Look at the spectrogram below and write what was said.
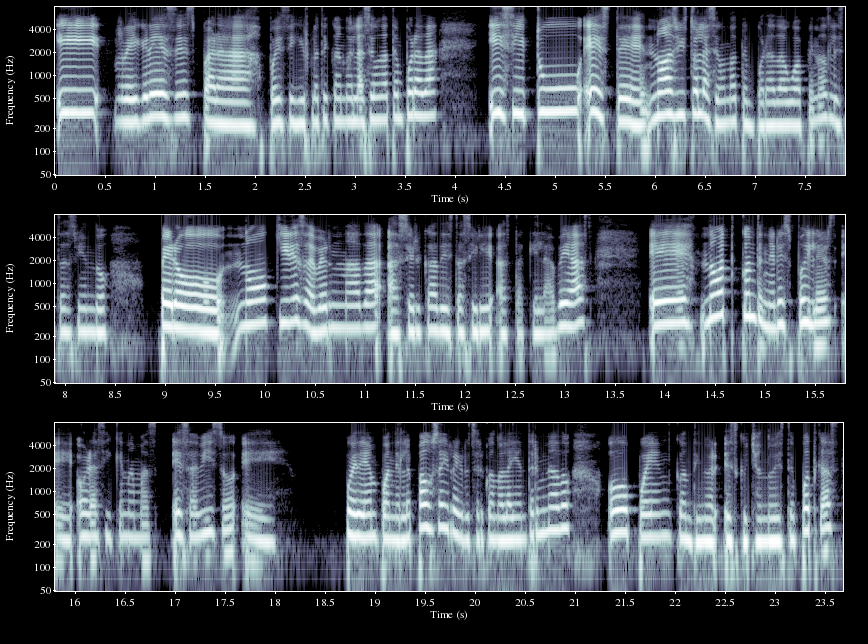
y regreses para pues seguir platicando la segunda temporada. Y si tú este, no has visto la segunda temporada o apenas le estás viendo, pero no quieres saber nada acerca de esta serie hasta que la veas, Eh, no va a contener spoilers, eh, ahora sí que nada más es aviso. Eh, pueden ponerle pausa y regresar cuando la hayan terminado o pueden continuar escuchando este podcast.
